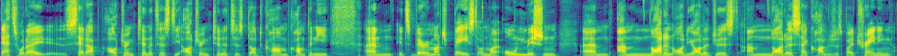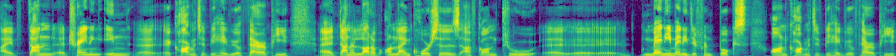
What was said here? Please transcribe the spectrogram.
that's what I set up Outring Tinnitus, the outringtinnitus.com company. Um, it's very much based on my own mission. Um, I'm not an audiologist. I'm not a psychologist by training. I've done uh, training in uh, cognitive behavioral therapy, uh, done a lot of online courses. I've gone through uh, uh, many, many different books on cognitive behavioral therapy,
